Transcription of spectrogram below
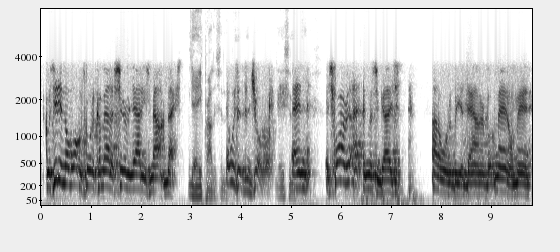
because he didn't know what was going to come out of Sirianni's mouth next. Yeah, he probably shouldn't. That was a joke. They should- And as far as and listen, guys, I don't want to be a downer, but man, oh man,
